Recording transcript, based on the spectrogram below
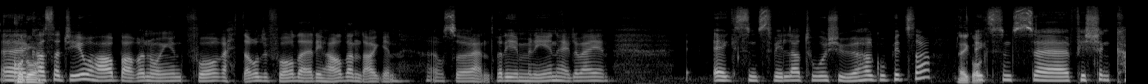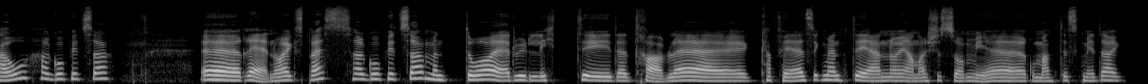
Eh, Casa Gio har bare noen få retter, og du får det de har den dagen. Og så endrer de menyen hele veien. Jeg syns Villa 22 har god pizza. Jeg Jeg syns uh, Fish and Cow har god pizza. Uh, Reno Ekspress har god pizza, men da er du litt i det travle eh, kafésegmentet igjen, og gjerne ikke så mye romantisk middag.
